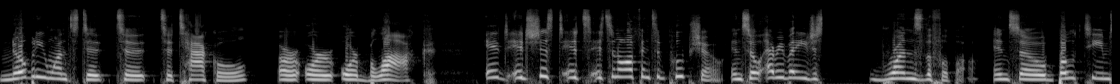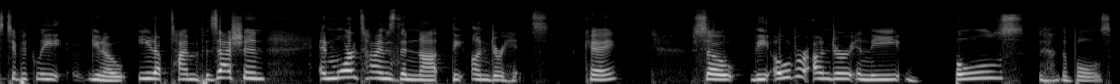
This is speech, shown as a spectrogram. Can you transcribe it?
Nobody wants to to to tackle or or or block. It it's just it's it's an offensive poop show. And so everybody just runs the football. And so both teams typically, you know, eat up time of possession and more times than not the under hits. Okay? So the over under in the Bulls, the Bulls,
